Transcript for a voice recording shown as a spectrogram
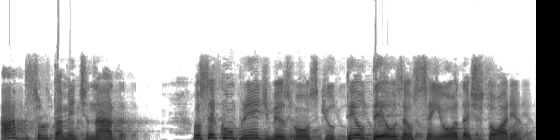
Absolutamente nada. Você compreende, meus irmãos, que o teu Deus é o Senhor da história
